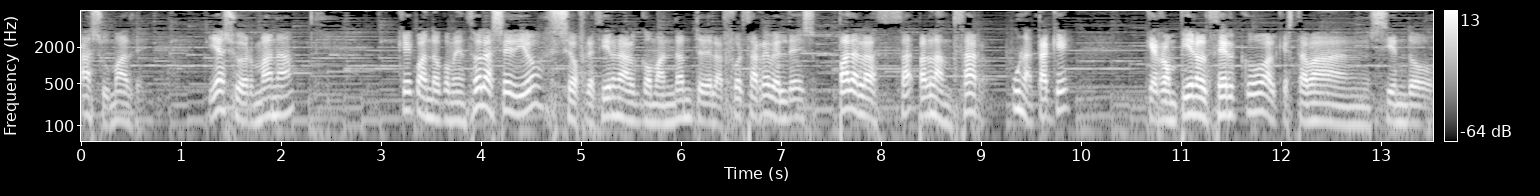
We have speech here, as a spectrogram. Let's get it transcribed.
a su madre y a su hermana, que cuando comenzó el asedio se ofrecieron al comandante de las fuerzas rebeldes para lanzar un ataque que rompiera el cerco al que estaban siendo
